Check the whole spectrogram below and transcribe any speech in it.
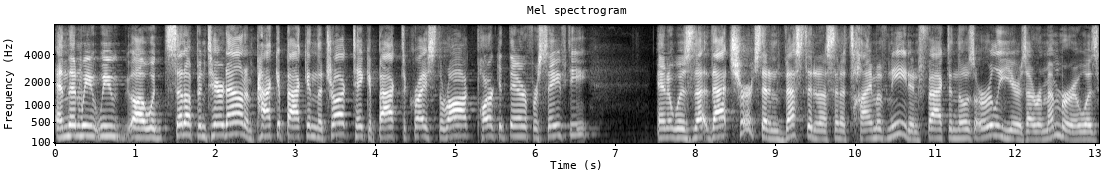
And then we, we uh, would set up and tear down and pack it back in the truck, take it back to Christ the Rock, park it there for safety. And it was that, that church that invested in us in a time of need. In fact, in those early years, I remember it was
